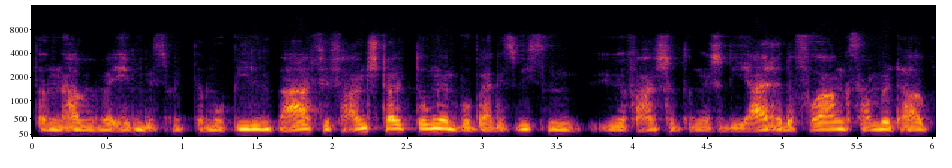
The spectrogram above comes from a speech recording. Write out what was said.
Dann habe ich mir eben das mit der mobilen Bar für Veranstaltungen, wobei das Wissen über Veranstaltungen schon die Jahre davor angesammelt habe,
